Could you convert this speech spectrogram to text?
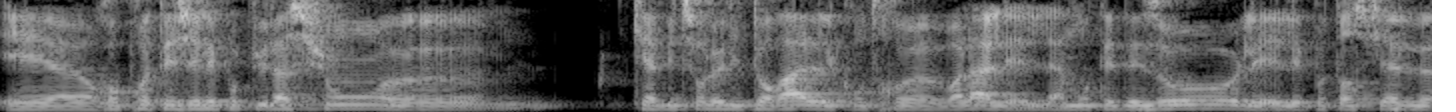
et euh, reprotéger les populations euh, qui habitent sur le littoral contre euh, voilà la montée des eaux, les, les potentiels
